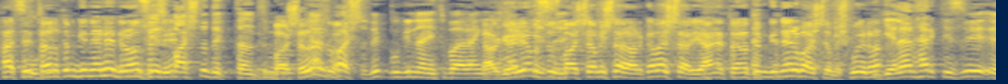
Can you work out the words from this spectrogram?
Ha siz bugün- tanıtım günleri nedir onu biz söyleyin. başladık tanıtım Başladınız yani mı? Başladık. Bugünden itibaren Ya görüyor musunuz herkesi- başlamışlar arkadaşlar yani tanıtım günleri başlamış buyurun. Gelen herkesi e,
